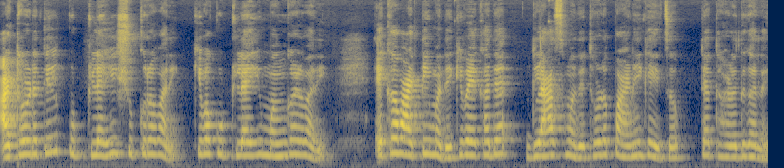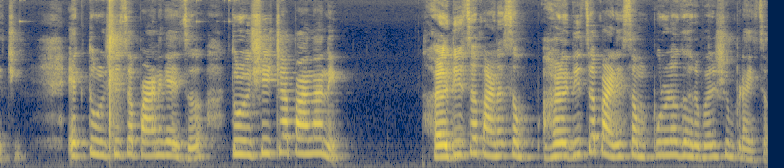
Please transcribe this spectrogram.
आठवड्यातील कुठल्याही शुक्रवारी किंवा कुठल्याही मंगळवारी एका वाटीमध्ये किंवा एखाद्या ग्लासमध्ये थोडं पाणी घ्यायचं त्यात हळद घालायची. एक तुळशीचं पान घ्यायचं तुळशीच्या पानाने हळदीचं पानं संप हळदीचं पाणी संपूर्ण घरभर शिंपडायचं.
